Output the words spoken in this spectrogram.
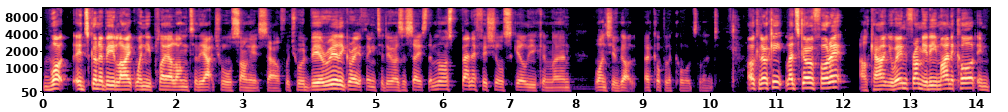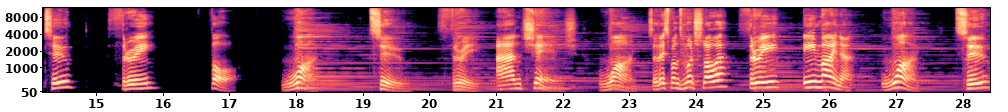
what it's going to be like when you play along to the actual song itself, which would be a really great thing to do. As I say, it's the most beneficial skill you can learn once you've got a couple of chords learnt. Okay, okay, let's go for it. I'll count you in from your E minor chord in two, three, four. One, two, three, and change. One. So this one's much slower. Three, E minor. One, two,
